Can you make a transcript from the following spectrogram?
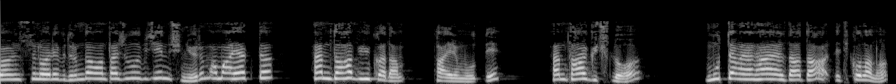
Burns'ün öyle bir durumda avantajlı olabileceğini düşünüyorum. Ama ayakta hem daha büyük adam Tyron Woodley hem daha güçlü o. Muhtemelen hala daha, daha atletik olan o.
